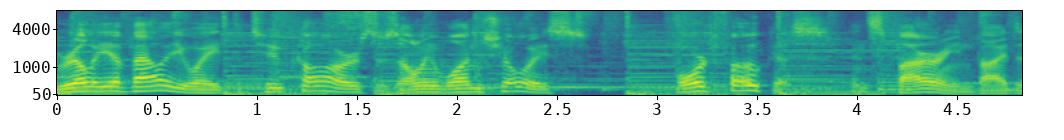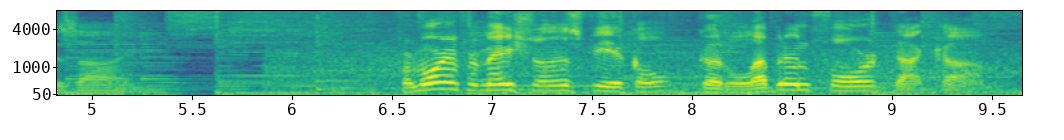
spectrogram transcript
really evaluate the two cars, there's only one choice Ford Focus, inspiring by design. For more information on this vehicle, go to LebanonFord.com.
